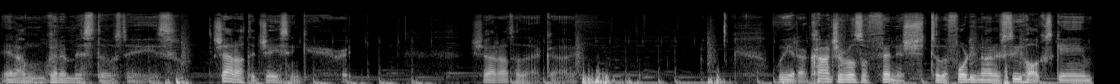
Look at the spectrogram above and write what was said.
And I'm going to miss those days. Shout out to Jason Garrett. Shout out to that guy. We had a controversial finish to the 49ers Seahawks game,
